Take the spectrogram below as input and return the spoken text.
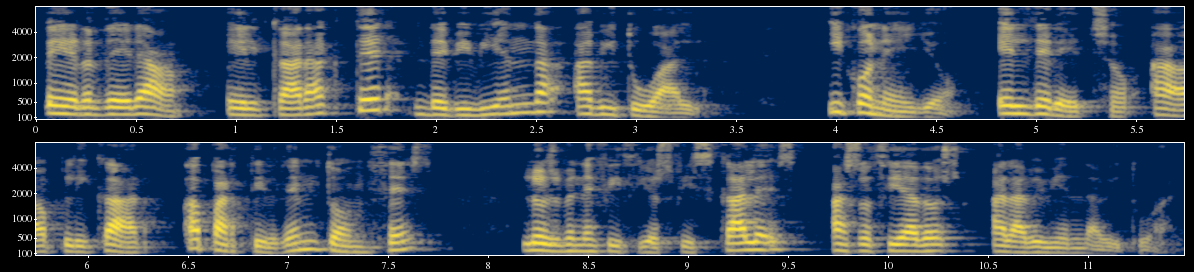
perderá el carácter de vivienda habitual y con ello el derecho a aplicar a partir de entonces los beneficios fiscales asociados a la vivienda habitual.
